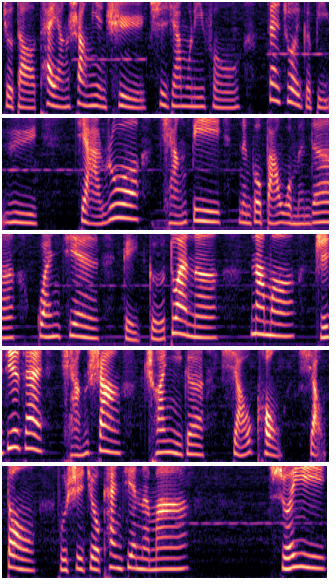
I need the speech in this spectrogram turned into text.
就到太阳上面去？释迦牟尼佛再做一个比喻：假若墙壁能够把我们的关键给隔断呢？那么直接在墙上穿一个小孔、小洞，不是就看见了吗？所以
